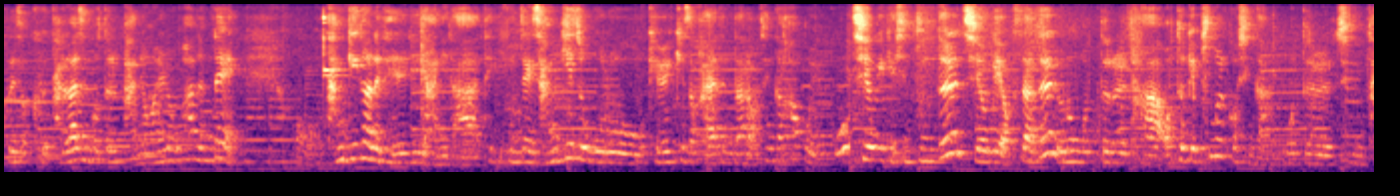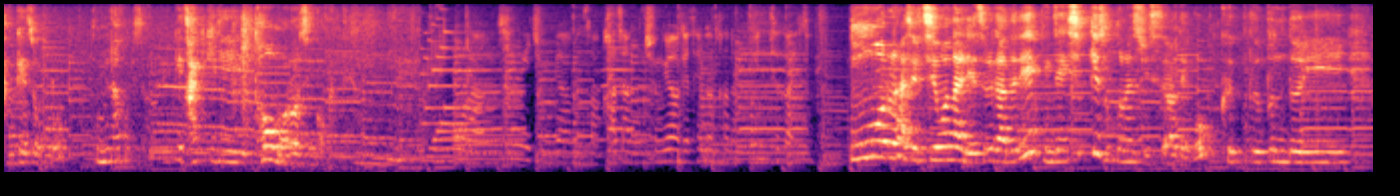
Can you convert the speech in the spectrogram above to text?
그래서 그 달라진 것들을 반영하려고 하는데 어, 단기간에 될 일이 아니다. 되게 굉장히 장기적으로 계획해서 가야 된다라고 생각하고 있고 지역에 계신 분들, 지역의 역사들 이런 것들을 다 어떻게 품을 것인가 그것들을 지금 단계적으로 고민하고 있어요. 이게 갈 길이 더 멀어진 것 같아요. 심의 준비하면서 가장 중요하게 생각하는 포인트가 있었다면 공모를 사실 지원할 예술가들이 굉장히 쉽게 접근할 수 있어야 되고 그- 그분들이 어,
